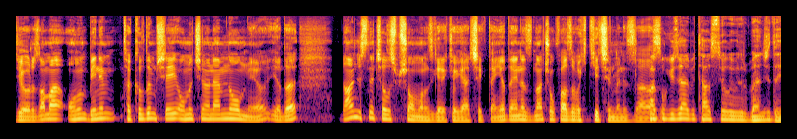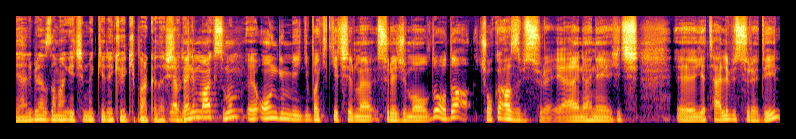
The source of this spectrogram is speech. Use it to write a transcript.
diyoruz ama onun benim takıldığım şey onun için önemli olmuyor ya da daha öncesinde çalışmış olmanız gerekiyor gerçekten ya da en azından çok fazla vakit geçirmeniz Bak lazım. bu güzel bir tavsiye olabilir bence de. Yani biraz zaman geçirmek gerekiyor ekip arkadaşları. Ya benim maksimum e, 10 gün bir vakit geçirme sürecim oldu. O da çok az bir süre. Yani hani hiç e, yeterli bir süre değil.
